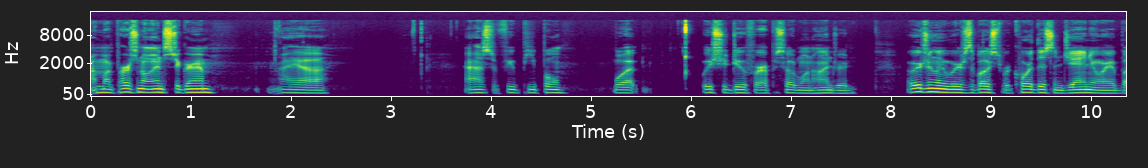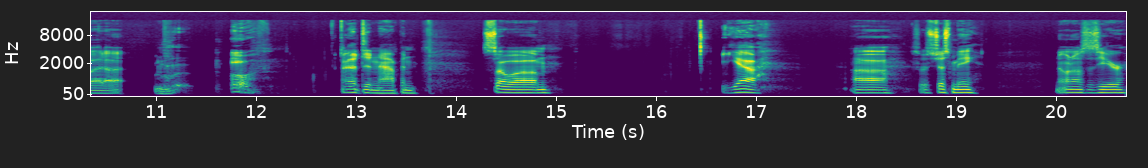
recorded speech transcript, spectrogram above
On my personal Instagram, I uh asked a few people what we should do for episode 100. Originally, we were supposed to record this in January, but uh, oh, that didn't happen. So um, yeah, uh, so it's just me. No one else is here.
